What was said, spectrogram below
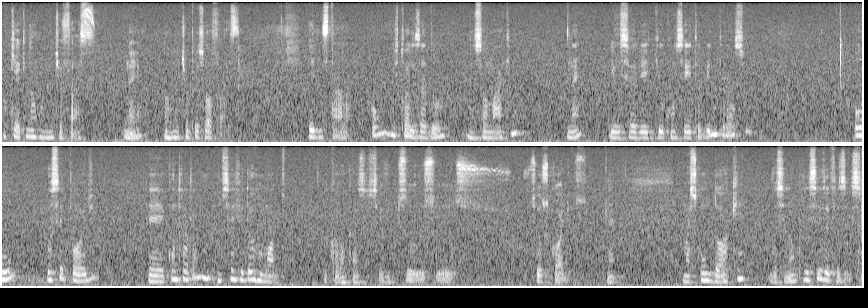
o que é que normalmente eu faço? Né? Normalmente uma pessoa faz. Ele instala um virtualizador na sua máquina, né? E você vai ver que o conceito é bem próximo. Ou você pode é, contratar um servidor remoto e colocar seus, seus, seus, seus códigos. Né? Mas com Docker você não precisa fazer isso.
